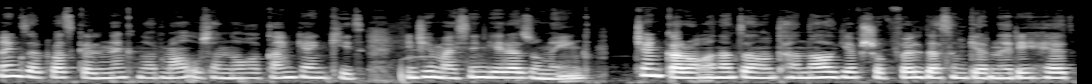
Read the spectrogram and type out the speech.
մենք զրկված կլինենք նորմալ ուսանողական կյանքից, ինչի մասին երազում էինք։ Չենք կարողանա ծանոթանալ եւ շփվել դասընկերների հետ,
